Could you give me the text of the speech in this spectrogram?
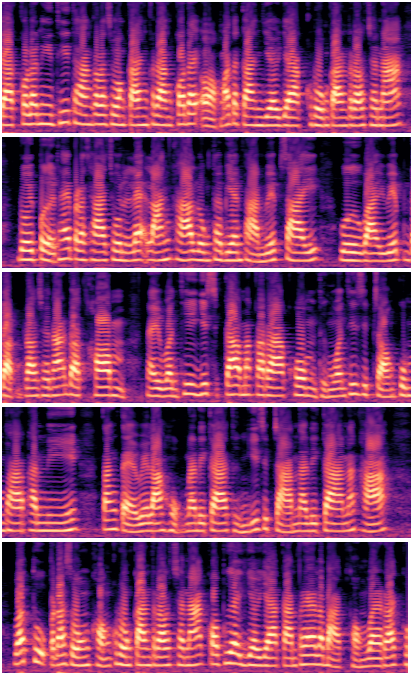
จากกรณีที่ทางกระทรวงการคลังก็ได้ออกมาตรการเยียวยาโครงการเราชนะ โดยเปิดให้ประชาชนและร้านค้าลงทะเบียนผ่านเว็บไซต์ w w w เราชนะ .com ในวันที่ 29 มกราคม ถึงวันที่ 12 กุมภาพันธ์นี้ ตั้งแต่เวลา 6 นาฬิกาถึง 23 นาฬิกานะคะ วัตถุประสงค์ของโครงการเราชนะก็เพื่อเยียวยาการแพร่ระบาดของไวรัสโค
